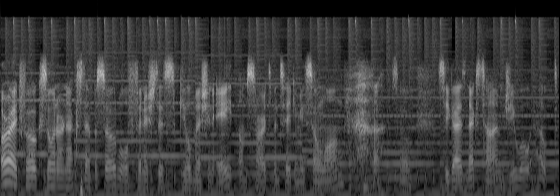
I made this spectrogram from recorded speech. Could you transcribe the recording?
Alright folks, so in our next episode we'll finish this Guild Mission 8. I'm sorry it's been taking me so long. so, see you guys next time. Geewhoa out.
